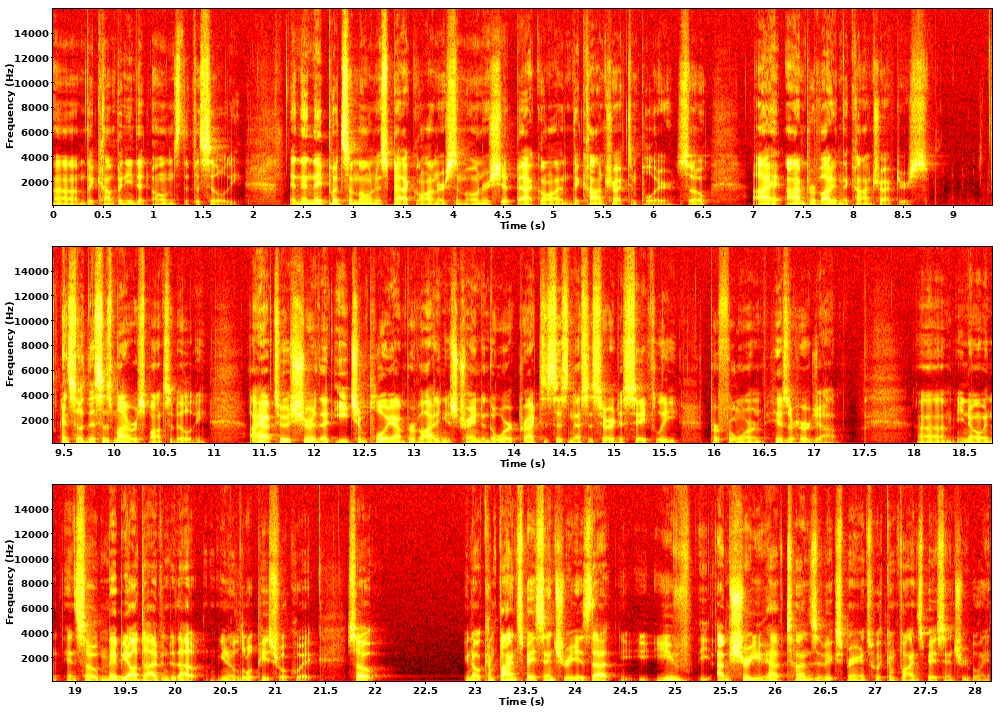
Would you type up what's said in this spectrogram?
um, the company that owns the facility, and then they put some onus back on or some ownership back on the contract employer. So I I'm providing the contractors, and so this is my responsibility. I have to assure that each employee I'm providing is trained in the work practices necessary to safely perform his or her job. Um, you know, and, and so maybe I'll dive into that, you know, little piece real quick. So, you know, confined space entry is that you've, I'm sure you have tons of experience with confined space entry, Blaine.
